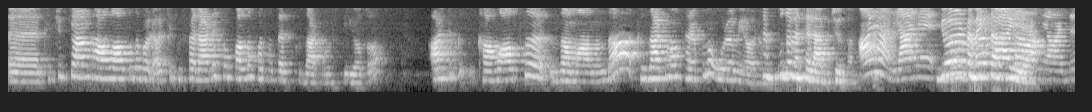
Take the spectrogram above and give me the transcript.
e, küçükken kahvaltıda böyle açık büfelerde çok fazla patates kızartması yiyordu. Artık kahvaltı zamanında kızartma tarafına uğramıyorum. Heh, bu da mesela bir çözüm. Aynen yani Görmemek daha iyi. yerde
